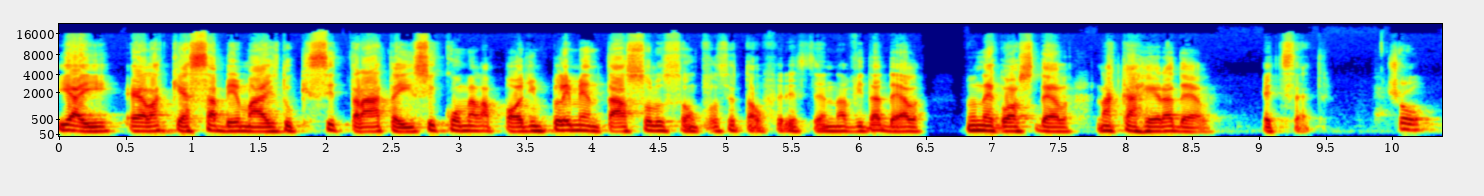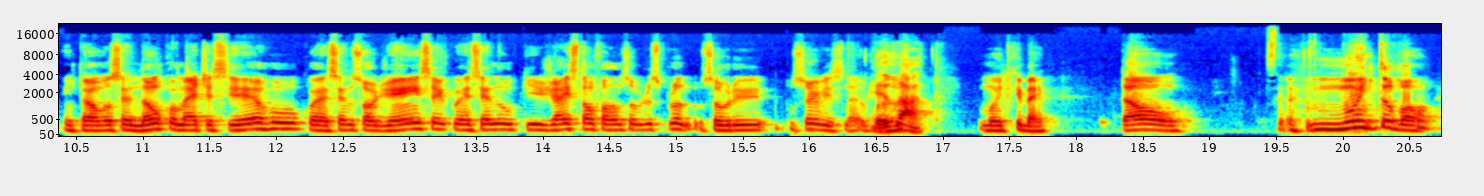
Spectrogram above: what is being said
E aí ela quer saber mais do que se trata isso e como ela pode implementar a solução que você está oferecendo na vida dela, no negócio dela, na carreira dela, etc. Show. Então você não comete esse erro conhecendo sua audiência e conhecendo o que já estão falando sobre, os, sobre o serviço, né? O Exato. Muito que bem. Então, muito bom.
